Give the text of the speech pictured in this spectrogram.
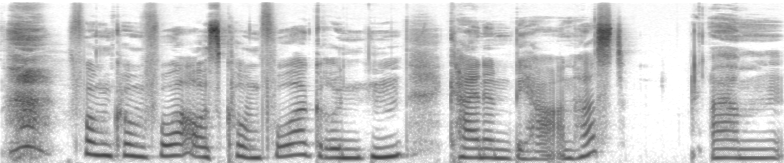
vom Komfort aus Komfortgründen keinen BH anhast, ähm,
